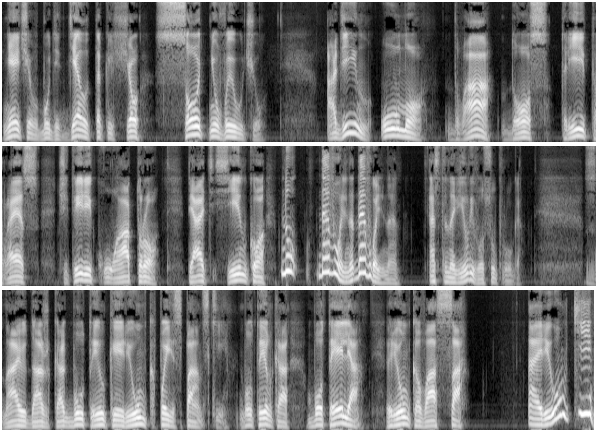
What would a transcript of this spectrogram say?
нечего будет делать, так еще сотню выучу. Один — уно, два дос, три трес, четыре куатро, пять синко. Ну, довольно, довольно, — остановил его супруга. Знаю даже, как бутылка и рюмка по-испански. Бутылка ботеля, рюмка васса. А рюмки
